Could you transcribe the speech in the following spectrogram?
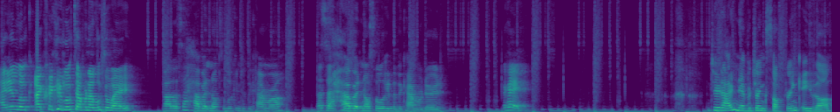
I didn't look. I quickly looked up and I looked away. Wow, that's a habit not to look into the camera. That's a habit not to look into the camera, dude. Okay. Dude, I never drink soft drink either.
